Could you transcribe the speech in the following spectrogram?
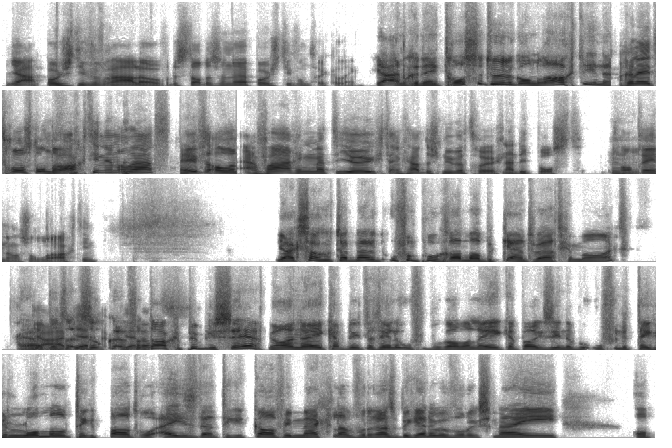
Ja, positieve verhalen over. Dus dat is een positieve ontwikkeling. Ja, en René Tros natuurlijk onder 18. René Trost onder 18 inderdaad. Heeft al een ervaring met de jeugd en gaat dus nu weer terug naar die post van Hm. trainer als onder 18. Ja, ik zag ook dat net het oefenprogramma bekend werd gemaakt. Ja, Ja, dat is ook vandaag dat? gepubliceerd. Ja, nee, ik heb niet het hele oefenprogramma liggen. Ik heb wel gezien dat we oefenen tegen Lommel, tegen Patro IJsden en tegen KV Mechelen. En voor de rest beginnen we volgens mij op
